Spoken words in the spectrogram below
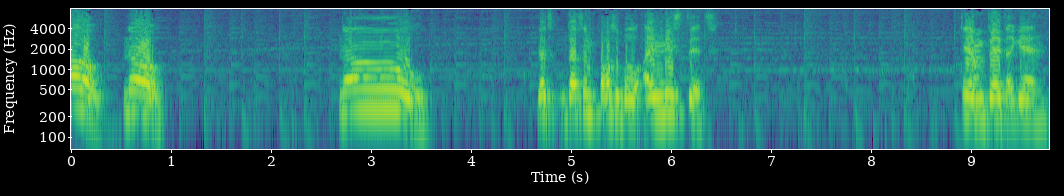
No, no, no. That's that's impossible. I missed it. Yeah, I'm dead again.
